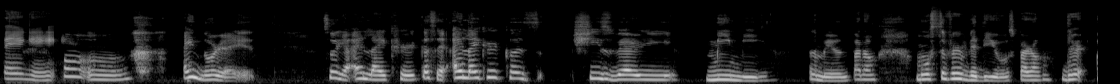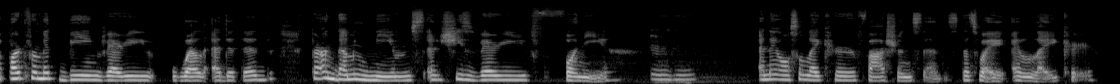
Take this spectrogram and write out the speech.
Pengi. Oo. I know, right? So yeah, I like her kasi, I like her cause she's very mimi. Alam mo yun? Parang most of her videos, parang, they're, apart from it being very well edited, parang ang daming memes and she's very funny. Mm-hmm. And I also like her fashion sense. That's why I like her.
